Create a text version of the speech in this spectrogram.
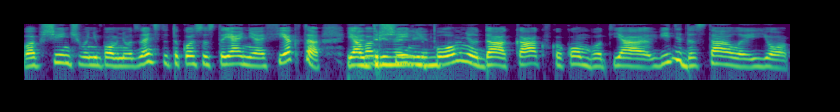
Вообще ничего не помню. Вот знаете, это такое состояние аффекта. Я вообще не Адреналин. помню, да, как, в каком вот я виде достала ее.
